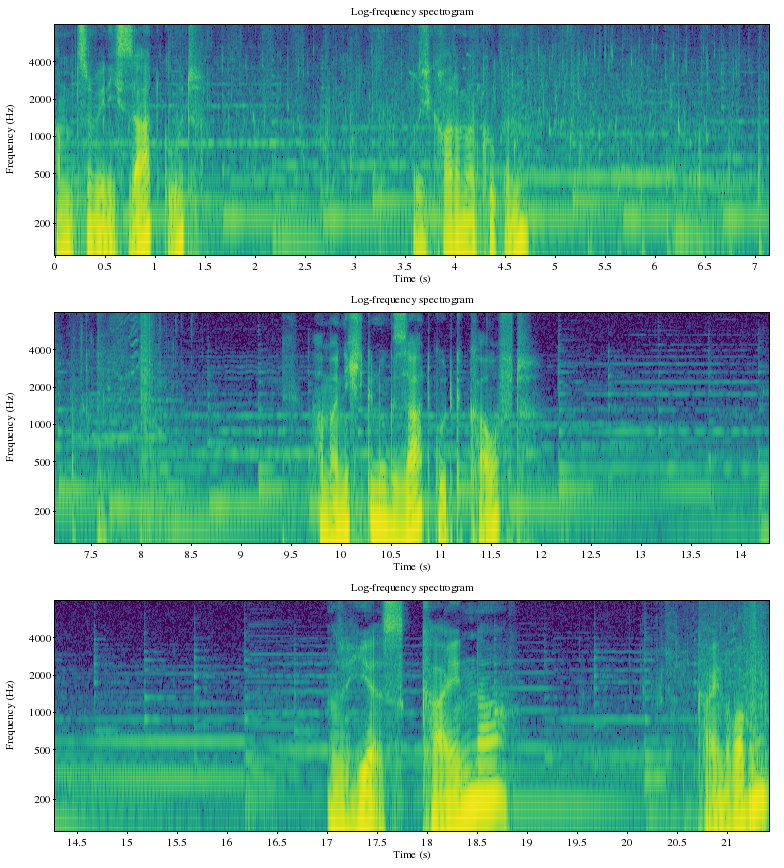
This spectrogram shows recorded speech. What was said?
Haben wir zu wenig Saatgut. Muss ich gerade mal gucken. Haben wir nicht genug Saatgut gekauft? Also hier ist keiner. Kein Roggen.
